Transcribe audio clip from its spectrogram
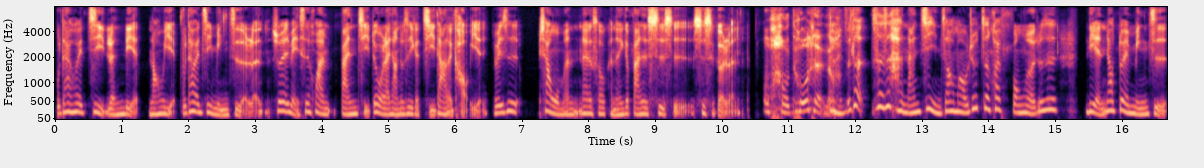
不太会记人脸，然后也不太会记名字的人，所以每次换班级对我来讲就是一个极大的考验。尤其是像我们那个时候，可能一个班是四十四十个人，哇，好多人哦，真的真的是很难记，你知道吗？我就真的快疯了，就是脸要对名字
